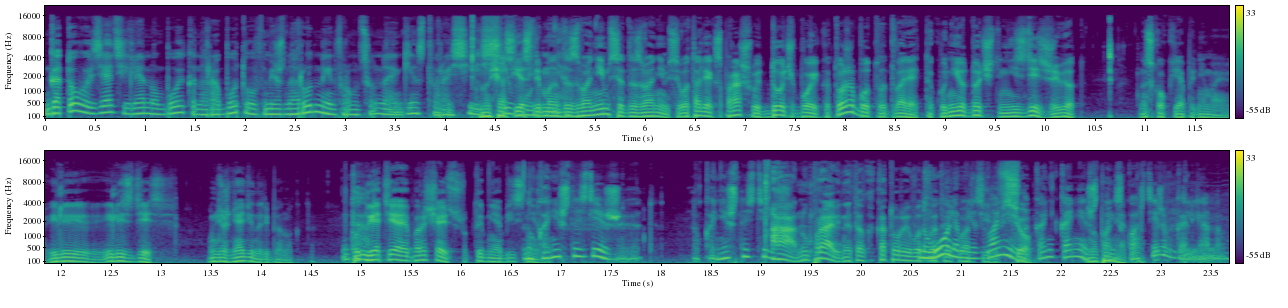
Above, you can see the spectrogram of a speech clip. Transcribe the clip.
готовы взять Елену Бойко на работу в Международное информационное агентство России Ну, сейчас, если мы дозвонимся, дозвонимся. Вот Олег спрашивает, дочь Бойко тоже будут вытворять? Так у нее дочь-то не здесь живет, насколько я понимаю. Или, или здесь. У нее же не один ребенок-то. Да. Я тебе обращаюсь, чтобы ты мне объяснил. Ну, конечно, здесь живет. Ну, конечно, здесь. А, ну правильно, это который вот ну, в этой Оля квартире. мне звонила, Всё. кон- конечно, Ну, из квартиры в Гальяново.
